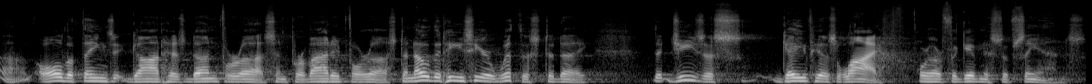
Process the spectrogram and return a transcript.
Uh, all the things that God has done for us and provided for us, to know that He's here with us today, that Jesus gave His life for our forgiveness of sins.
